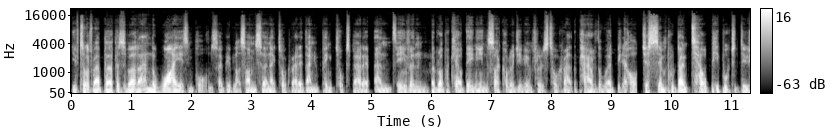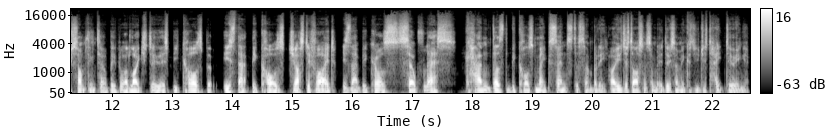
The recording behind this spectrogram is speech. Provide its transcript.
you've talked about purpose as well, and the why is important. So people like Simon Sinek talk about it, Daniel Pink talks about it, and even uh, Robert Cialdini in the Psychology of Influence talk about the power of the word because. Yeah. Just simple. Don't tell people to do something. Tell people I'd like you to do this because, but is that because justified? Is that because selfless? Can does the because make sense to somebody? Are you just asking somebody to do something because you just hate doing it?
